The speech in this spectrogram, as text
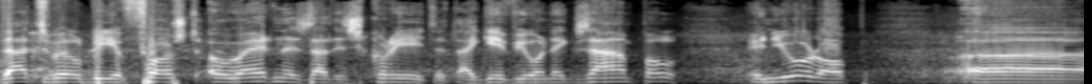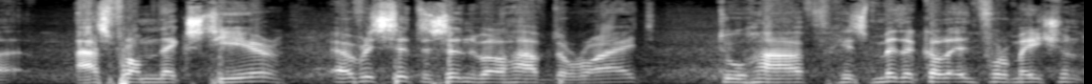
That will be a first awareness that is created. I give you an example. In Europe, uh, as from next year, every citizen will have the right to have his medical information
